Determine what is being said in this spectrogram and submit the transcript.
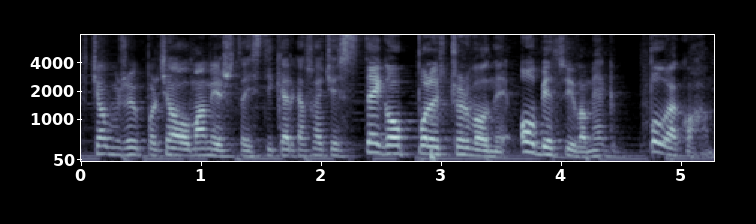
Chciałbym, żeby poleciało, mamy jeszcze tutaj stickerka, słuchajcie, z tego poleć czerwony. Obiecuję wam, jak Boga kocham.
